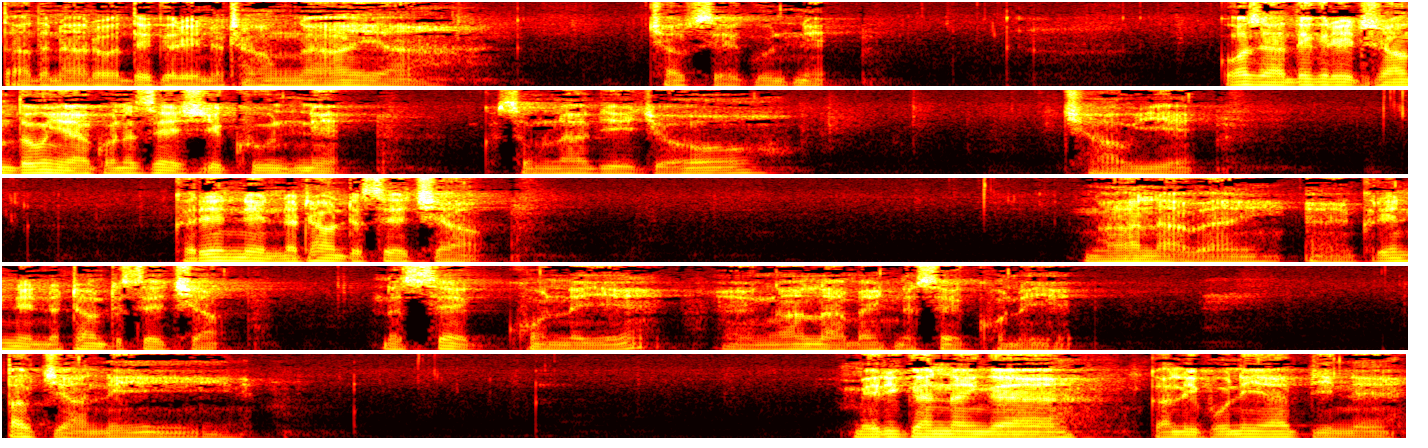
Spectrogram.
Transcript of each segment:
သာသနာတော်တက္ကရာ2560ခုနှစ်ကောဇာတက္ကရာ1388ခုနှစ်ကစုံလာပြေကျော်6ရက်ခရစ်နှစ်2016 5လပိုင်းအဲခရစ်နှစ်2016 29ရက်အဲ5လပိုင်း29ရက်တောက်ကြနေအ မေရိကန်နိုင်ငံကယ်လီဖိုးနီးယားပြည်နယ်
